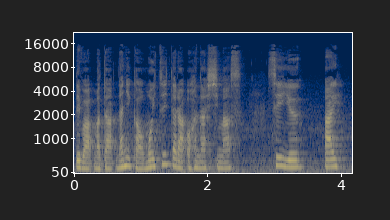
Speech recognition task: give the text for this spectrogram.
ではまた何か思いついたらお話しします。See you! Bye!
